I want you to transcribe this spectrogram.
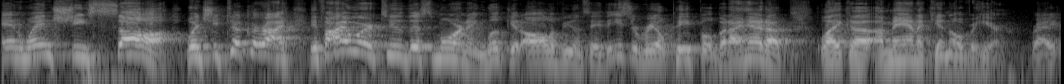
And when she saw, when she took her eye, if I were to this morning look at all of you and say, these are real people, but I had a like a, a mannequin over here, right?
